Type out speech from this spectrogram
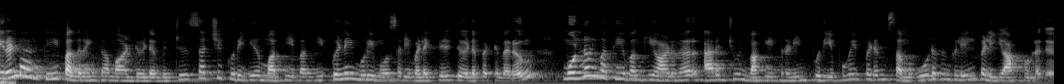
இரண்டாயிரத்தி பதினைந்தாம் ஆண்டு இடம்பெற்று சர்ச்சைக்குரிய மத்திய வங்கி பிணை முறை மோசடி வழக்கில் தேடப்பட்டு வரும் முன்னாள் மத்திய வங்கி ஆளுநர் அர்ஜுன் மகேந்திரனின் புதிய புகைப்படம் சமூக ஊடகங்களில் வெளியாகியுள்ளது.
